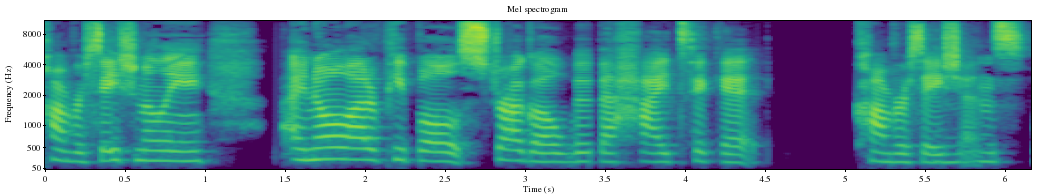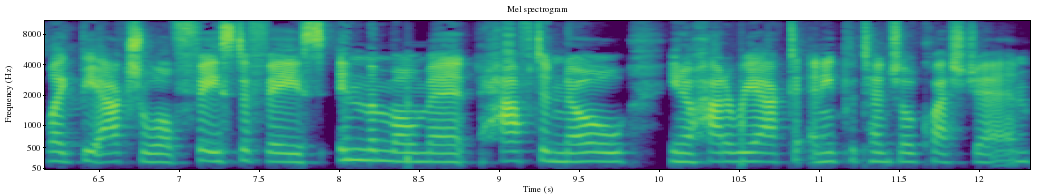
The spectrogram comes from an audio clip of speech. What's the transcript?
conversationally. I know a lot of people struggle with the high ticket conversations, mm-hmm. like the actual face to face in the moment, have to know, you know, how to react to any potential question.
